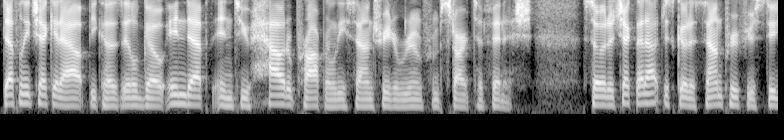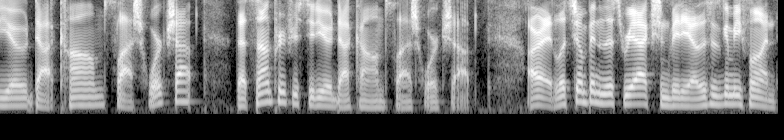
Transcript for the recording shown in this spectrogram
definitely check it out because it'll go in depth into how to properly sound treat a room from start to finish. So to check that out, just go to soundproofyourstudio.com slash workshop. That's soundproofyourstudio.com slash workshop. All right, let's jump into this reaction video. This is gonna be fun,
